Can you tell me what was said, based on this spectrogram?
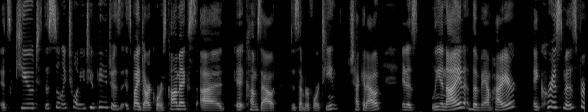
It's cute. This is only 22 pages. It's by Dark Horse Comics. Uh, it comes out December 14th. Check it out. It is Leonide the Vampyr, A Christmas for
